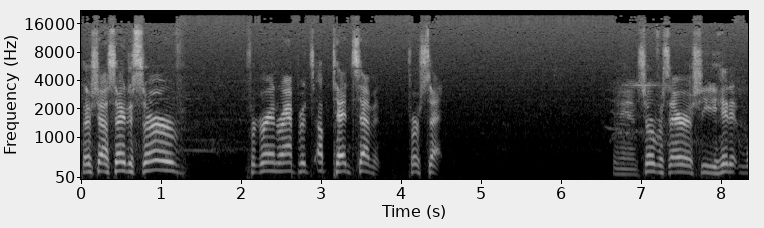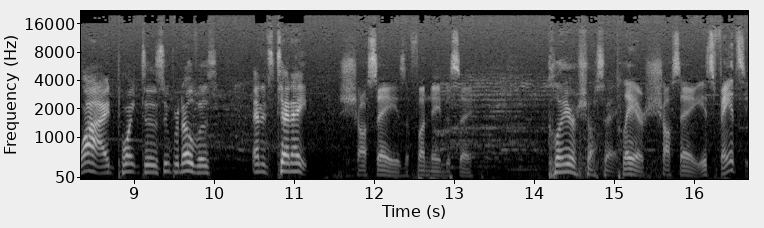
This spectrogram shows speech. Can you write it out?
Claire Chaussee to serve for Grand Rapids up 10 7. First set. And service error, she hit it wide, point to the Supernovas, and it's 10 8. Chaussee is a fun name to say. Claire Chaussee. Claire Chaussee. It's fancy.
